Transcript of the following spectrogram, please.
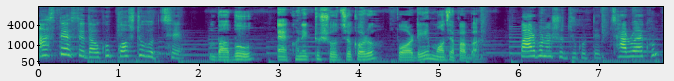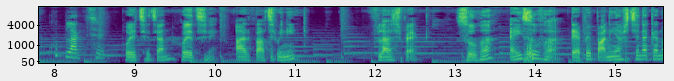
আস্তে আস্তে দাও খুব কষ্ট হচ্ছে। বাবু এখন একটু সহ্য করো পরে মজা পাবা। পারব না সহ্য করতে। ছাড়ো এখন খুব লাগছে। হয়েছে জান হয়েছে। আর পাঁচ মিনিট। ফ্ল্যাশব্যাক সুভা এই সুভা ট্যাপে পানি আসছে না কেন?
